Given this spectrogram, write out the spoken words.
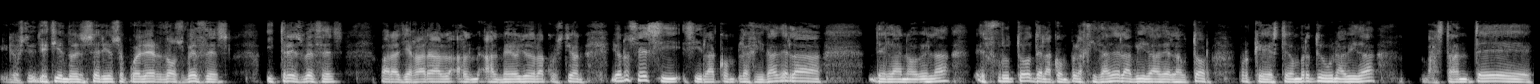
y lo estoy diciendo en serio, se puede leer dos veces y tres veces para llegar al, al, al meollo de la cuestión. Yo no sé si, si la complejidad de la, de la novela es fruto de la complejidad de la vida del autor, porque este hombre tuvo una vida bastante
